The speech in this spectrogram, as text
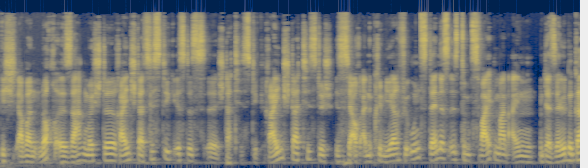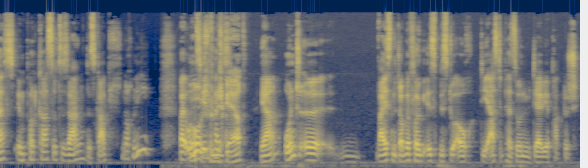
ich aber noch äh, sagen möchte, rein Statistik ist es, äh, Statistik, rein statistisch ist es ja auch eine Premiere für uns, denn es ist zum zweiten Mal ein und derselbe Gast im Podcast sozusagen. Das gab es noch nie. Bei uns oh, jedenfalls. Ich mich geehrt. Ja, und äh, weil es eine Doppelfolge ist, bist du auch die erste Person, mit der wir praktisch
